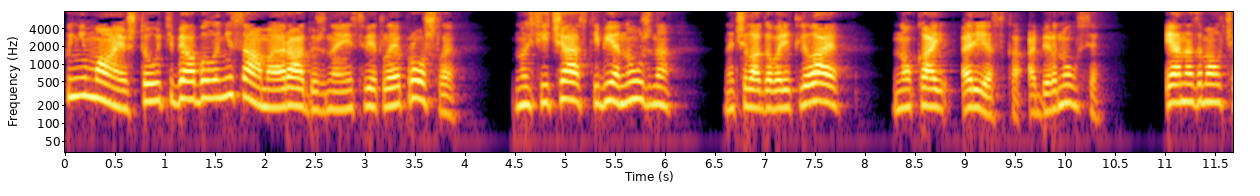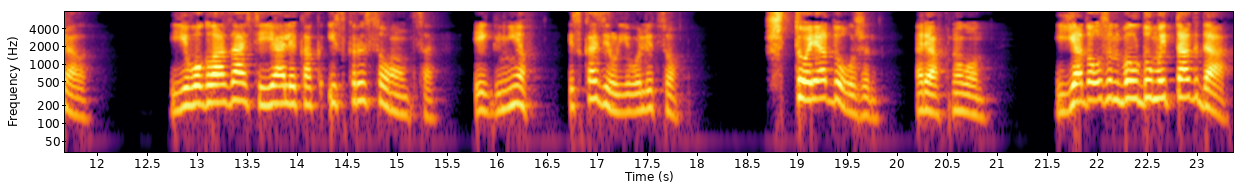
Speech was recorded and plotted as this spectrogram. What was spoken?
понимаю, что у тебя было не самое радужное и светлое прошлое, но сейчас тебе нужно...» Начала говорить Лилая, но Кай резко обернулся, и она замолчала. Его глаза сияли, как искры солнца, и гнев исказил его лицо. «Что я должен?» — рявкнул он. «Я должен был думать тогда.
